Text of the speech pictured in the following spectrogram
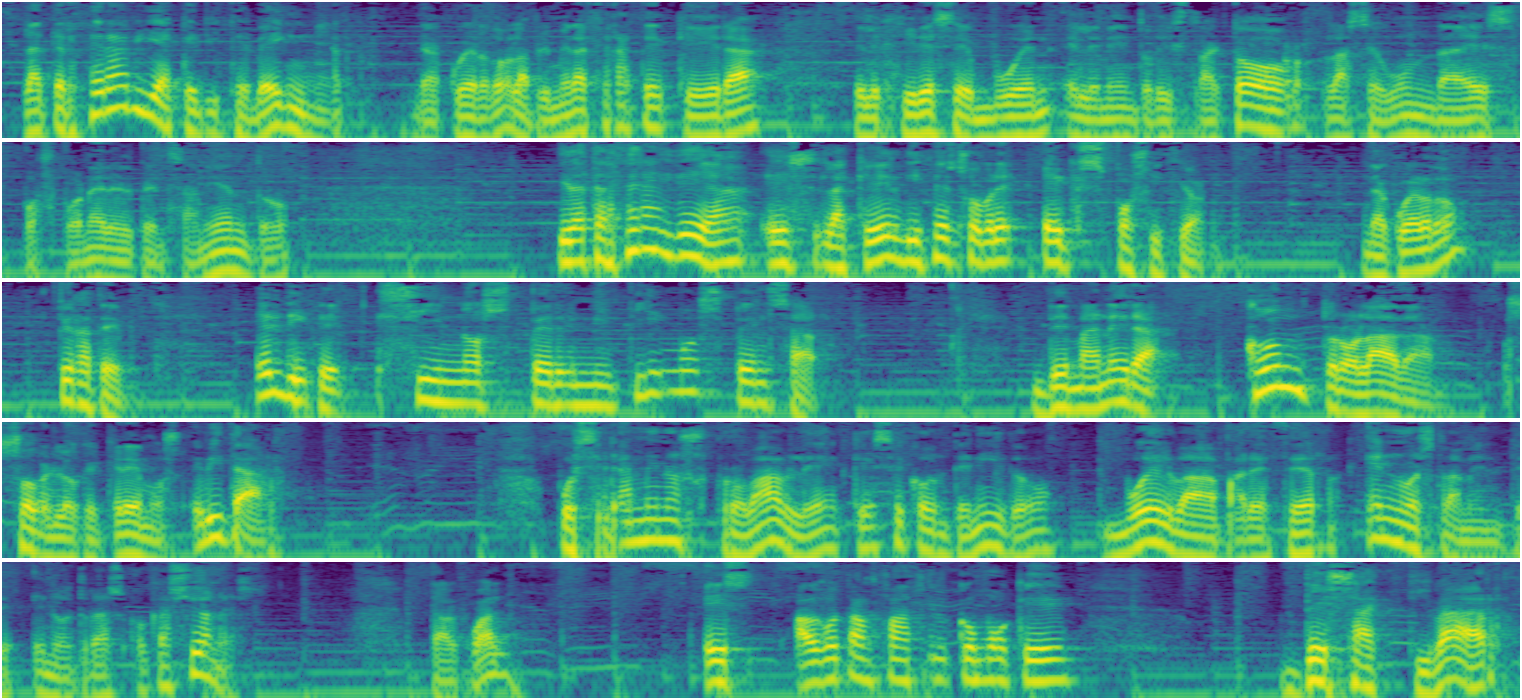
La tercera vía que dice Wegener, ¿de acuerdo? La primera, fíjate que era elegir ese buen elemento distractor, la segunda es posponer el pensamiento, y la tercera idea es la que él dice sobre exposición, ¿de acuerdo? Fíjate, él dice, si nos permitimos pensar de manera controlada sobre lo que queremos evitar, pues será menos probable que ese contenido vuelva a aparecer en nuestra mente en otras ocasiones. Tal cual. Es algo tan fácil como que desactivar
